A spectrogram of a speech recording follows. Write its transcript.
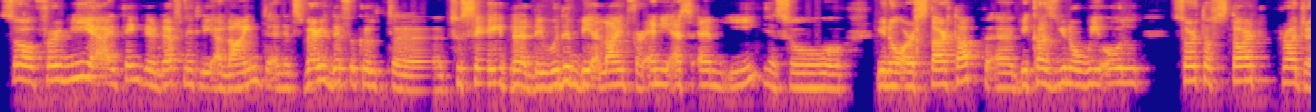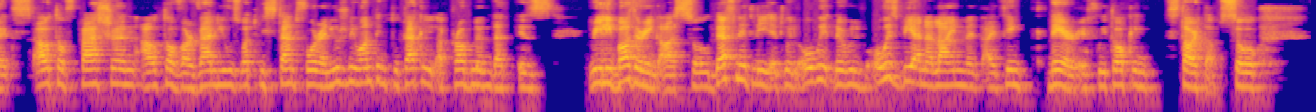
So for me, I think they're definitely aligned, and it's very difficult uh, to say that they wouldn't be aligned for any SME, so you know, or startup, uh, because you know we all sort of start projects out of passion, out of our values, what we stand for, and usually wanting to tackle a problem that is really bothering us. So definitely, it will always there will always be an alignment. I think there if we're talking startups. So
